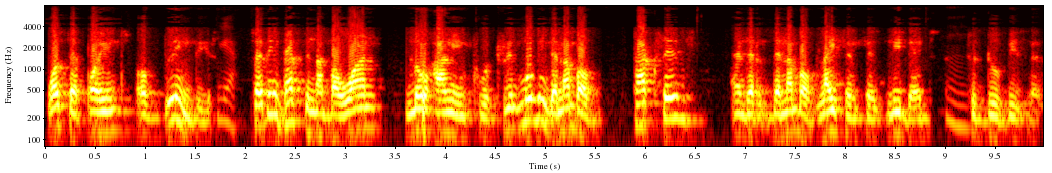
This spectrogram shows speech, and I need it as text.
what's the point of doing this? Yeah. So I think that's the number one low hanging fruit, removing the number of taxes and the, the number of licenses needed to do business.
